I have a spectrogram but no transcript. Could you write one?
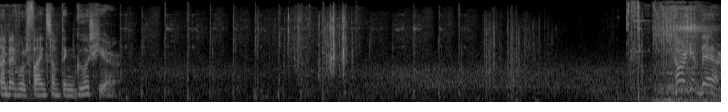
I bet we'll find something good here. Target there!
